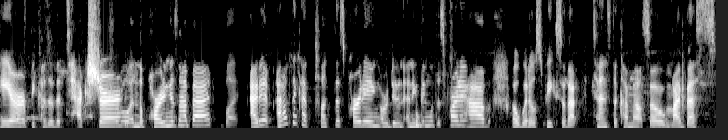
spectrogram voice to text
hair because of the texture and the parting is not bad but I didn't I don't think I plucked this parting or did anything with this parting. I have a widow's peak so that tends to come out. So my best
